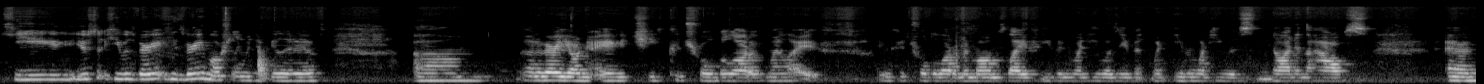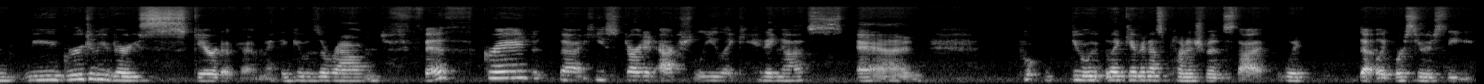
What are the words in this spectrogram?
he used to, he was very, he's very emotionally manipulative. Um, at a very young age, he controlled a lot of my life and controlled a lot of my mom's life, even when he was even when even when he was not in the house. And we grew to be very scared of him. I think it was around fifth grade that he started actually like hitting us and doing like giving us punishments that would that like were seriously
